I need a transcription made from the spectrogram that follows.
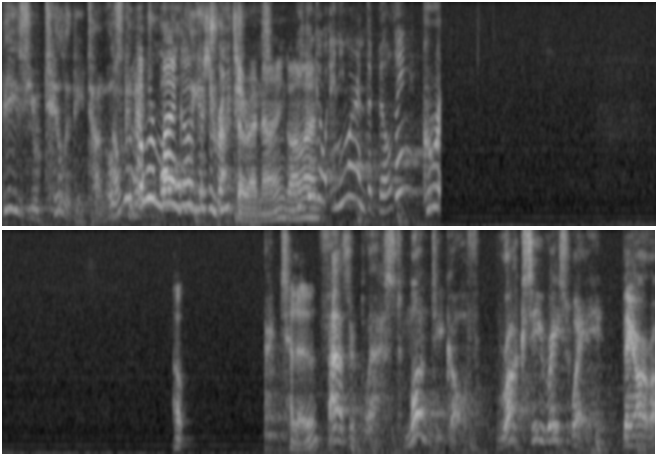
These utility tunnels wouldn't, connect I wouldn't mind all going the for some pizza right attractions. now. I ain't gonna We lie. can go anywhere in the building? Correct. Oh. Hello? Fazerblast, Monty Golf, Roxy Raceway. They are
